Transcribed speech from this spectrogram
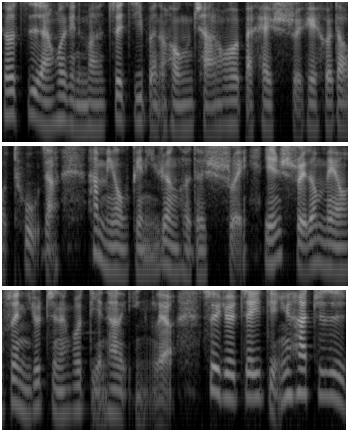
就自然会给你们最基本的红茶或者白开水可以喝到吐这样，他没有给你任何的水，连水都没有，所以你就只能够点他的饮料。所以觉得这一点，因为它就是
